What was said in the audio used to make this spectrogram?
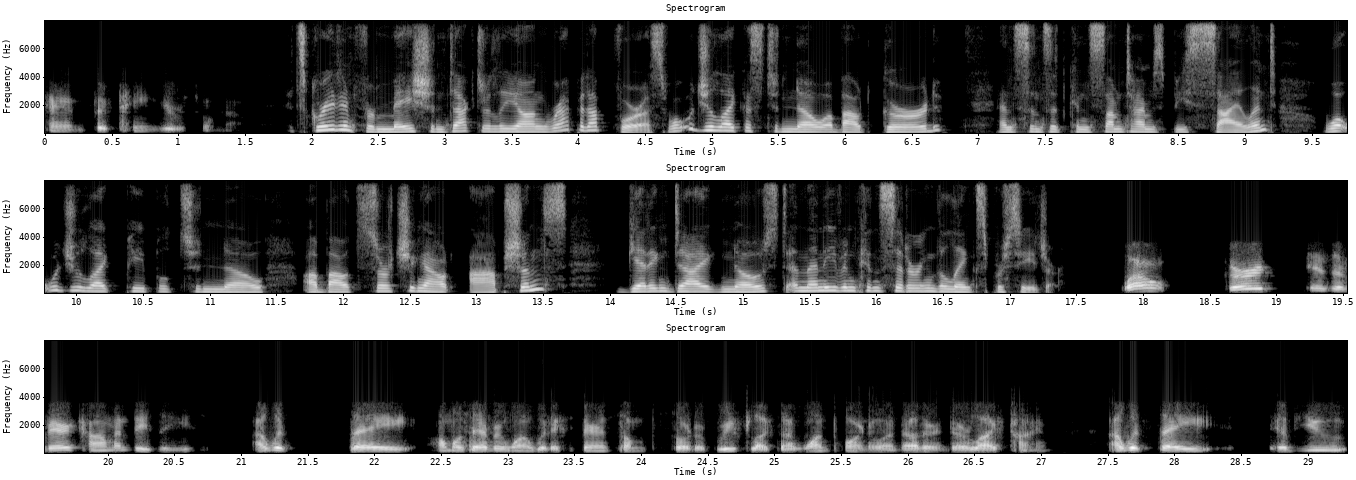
10, 15 years from now. It's great information. Dr. Leong, wrap it up for us. What would you like us to know about GERD? And since it can sometimes be silent, what would you like people to know about searching out options, getting diagnosed, and then even considering the LINX procedure? Well, GERD is a very common disease. I would say almost everyone would experience some sort of reflux at one point or another in their lifetime. I would say if you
